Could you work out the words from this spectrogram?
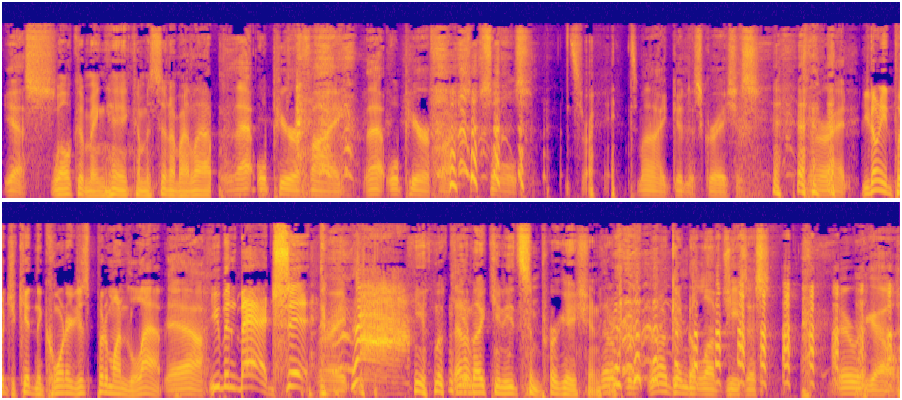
yes. welcoming, hey, come and sit on my lap. That will purify. that will purify some souls. That's right. My goodness gracious. All right. You don't need to put your kid in the corner. Just put him on the lap. Yeah. You've been bad. Sit. Right. You look like you need some purgation. That'll, get- that'll get him to love Jesus. There we go.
